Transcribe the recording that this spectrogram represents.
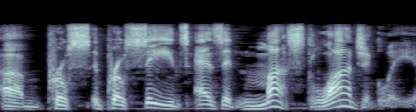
um, proceeds as it must logically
